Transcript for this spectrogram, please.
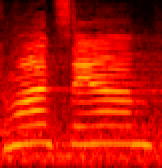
Come on, Sam.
